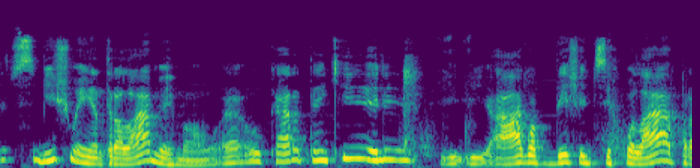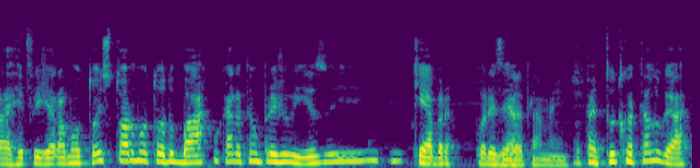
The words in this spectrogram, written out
Esse bicho entra lá, meu irmão, é, o cara tem que ele e, e a água deixa de circular para refrigerar o motor, estoura o motor do barco, o cara tem um prejuízo e quebra, por exemplo. Exatamente. Tá em tudo quanto é lugar.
